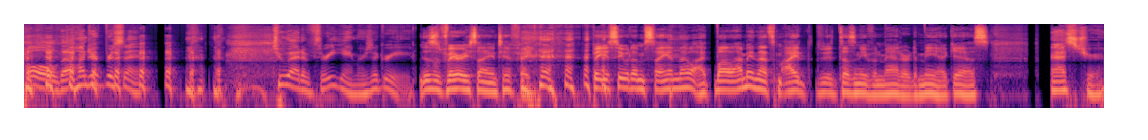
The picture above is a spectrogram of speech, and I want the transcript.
polled 100%. Two out of three gamers agree. This is very scientific. but you see what I'm saying, though? I, well, I mean, that's my. It doesn't even matter to me, I guess. That's true.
